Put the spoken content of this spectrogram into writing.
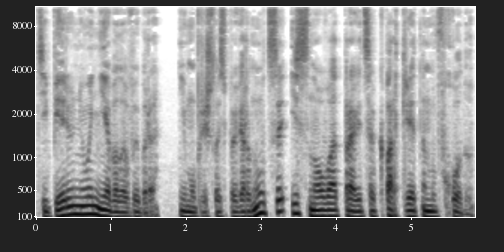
Теперь у него не было выбора. Ему пришлось повернуться и снова отправиться к портретному входу.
